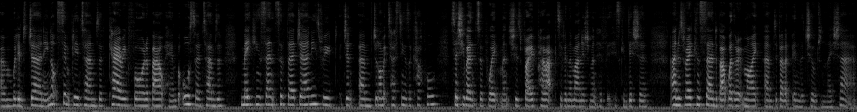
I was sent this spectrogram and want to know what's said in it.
um, William's journey, not simply in terms of caring for and about him, but also in terms of making sense of their journey through gen- um, genomic testing as a couple. So she went to appointments, she was very proactive in the management of his condition, and was very concerned about whether it might um, develop in the children they share.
